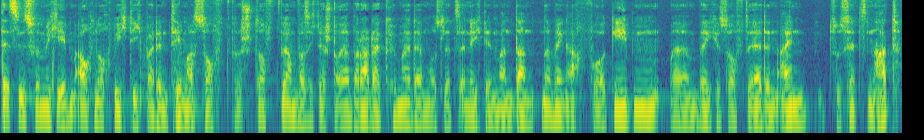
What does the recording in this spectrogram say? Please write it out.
das ist für mich eben auch noch wichtig bei dem Thema Software, Software, um was sich der Steuerberater kümmert. Der muss letztendlich den Mandanten ein wenig auch vorgeben, äh, welche Software er denn einzusetzen hat,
